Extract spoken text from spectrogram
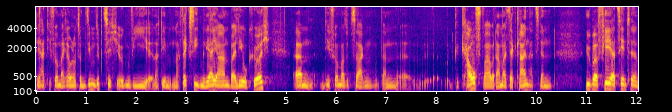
der hat die Firma, ich glaube 1977 irgendwie, nachdem, nach sechs, sieben Lehrjahren bei Leo Kirch, ähm, die Firma sozusagen dann äh, gekauft, war aber damals sehr klein, hat sie dann über vier Jahrzehnte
